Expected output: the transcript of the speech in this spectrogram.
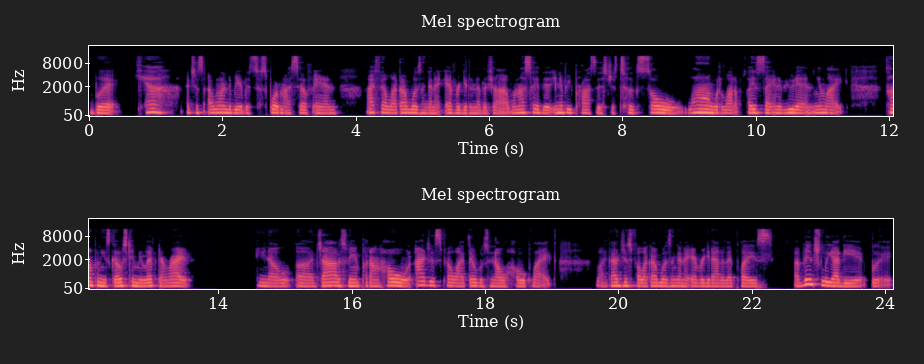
but yeah, I just I wanted to be able to support myself and I felt like I wasn't going to ever get another job. When I say the interview process just took so long with a lot of places I interviewed at and then like companies ghosting me left and right you know, uh, jobs being put on hold, I just felt like there was no hope. Like, like I just felt like I wasn't gonna ever get out of that place. Eventually, I did, but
